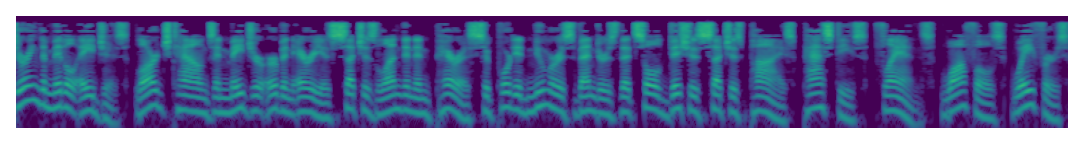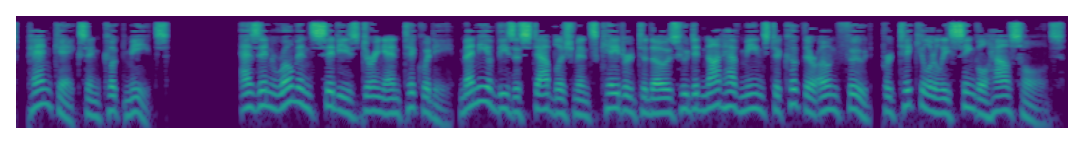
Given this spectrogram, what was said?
During the Middle Ages, large towns and major urban areas such as London and Paris supported numerous vendors that sold dishes such as pies, pasties, flans, waffles, wafers, pancakes and cooked meats. As in Roman cities during antiquity, many of these establishments catered to those who did not have means to cook their own food, particularly single households.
